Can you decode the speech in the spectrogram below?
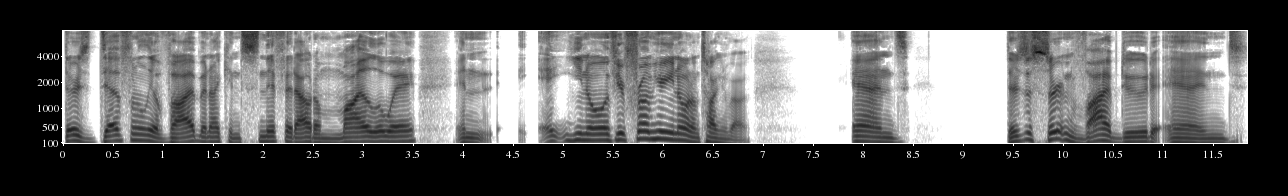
there's definitely a vibe and I can sniff it out a mile away. And, eh, you know, if you're from here, you know what I'm talking about. And there's a certain vibe, dude, and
